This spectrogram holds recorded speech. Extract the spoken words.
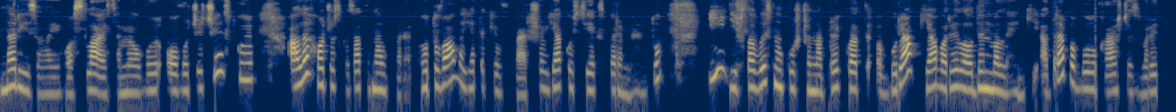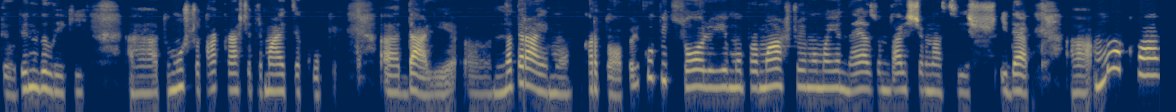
нарізала його слайсами ово- овочечисткою, але хочу сказати навперед, готувала я таки вперше в якості експерименту. І дійшла висновку, що, наприклад, буряк я варила один маленький, а треба було краще зварити один великий, тому що так краще тримаються кубки. Е, Далі е, натираємо картопельку, підсолюємо, промащуємо майонезом. Далі в нас іде морква,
